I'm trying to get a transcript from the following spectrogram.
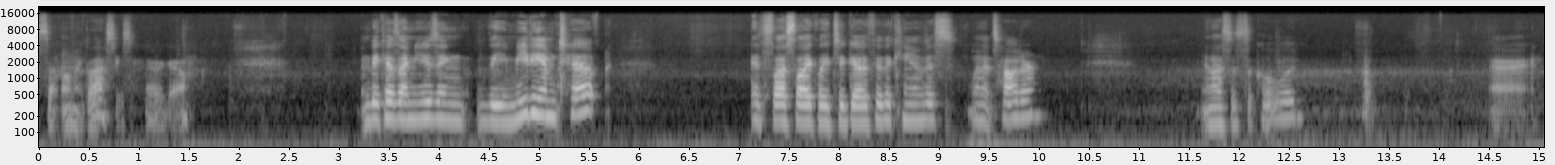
Something on my glasses. There we go. And because I'm using the medium tip, it's less likely to go through the canvas when it's hotter. Unless it's the Colwood. Alright.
